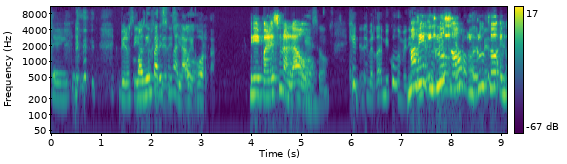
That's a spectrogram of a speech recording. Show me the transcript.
Pero sí. Más bien parece un halago. Gorda. Sí, parece un halago. Eso. Gente, de verdad, a mí cuando me Más bien, incluso, incluso peso, en,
